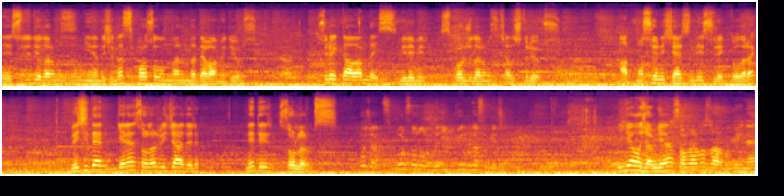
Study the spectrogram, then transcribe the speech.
e, stüdyolarımızın yine dışında spor salonlarında devam ediyoruz. Sürekli alandayız. Birebir sporcularımızı çalıştırıyoruz. Atmosferin içerisindeyiz sürekli olarak. Rejiden gelen soruları rica edelim. Nedir sorularımız? Hocam spor salonunda ilk gün nasıl geçer? İlgihan hocam gelen sorularımız var bugün yine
